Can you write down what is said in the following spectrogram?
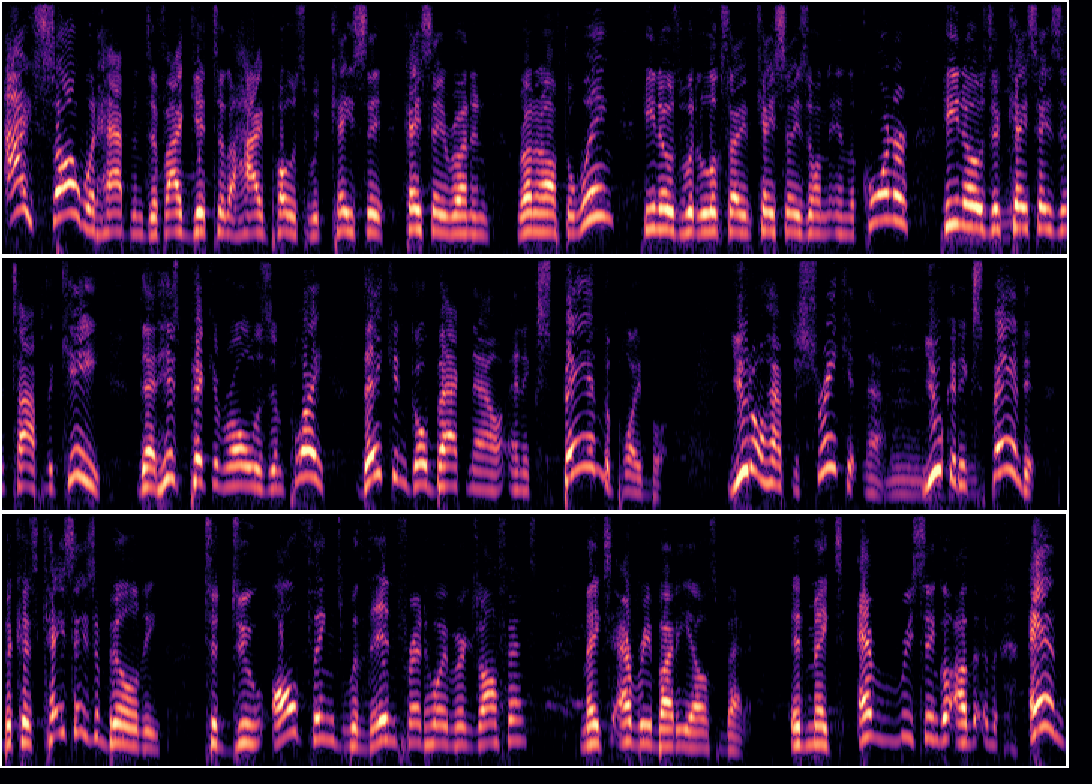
I saw what happens if I get to the high post with Keisei, Keisei running running off the wing. He knows what it looks like if Keisei's on in the corner. He knows if Keisei's at top of the key that his pick and roll is in play. They can go back now and expand the playbook. You don't have to shrink it now. Mm-hmm. You could expand it because Keisei's ability to do all things within Fred Hoiberg's offense makes everybody else better. It makes every single other. And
